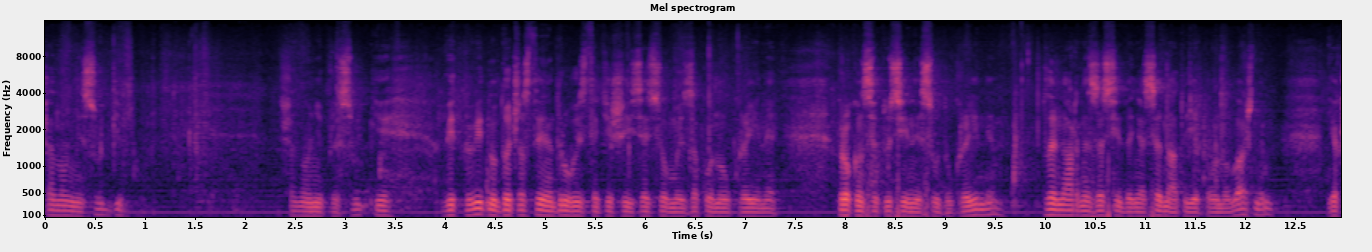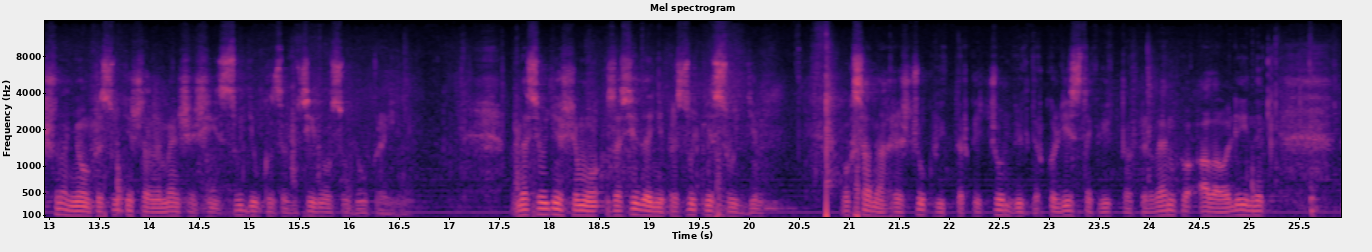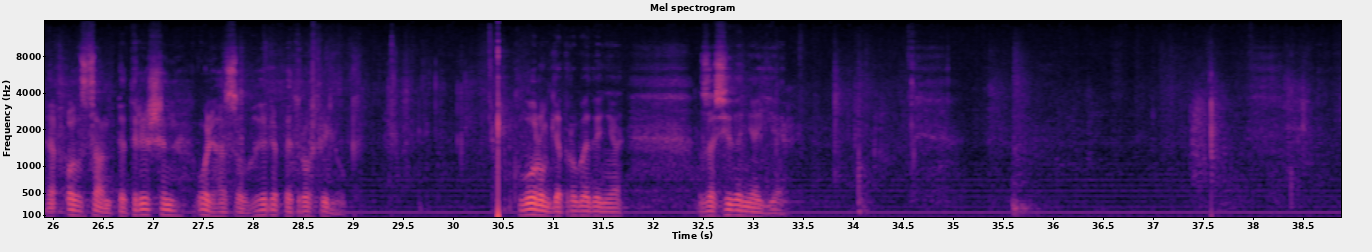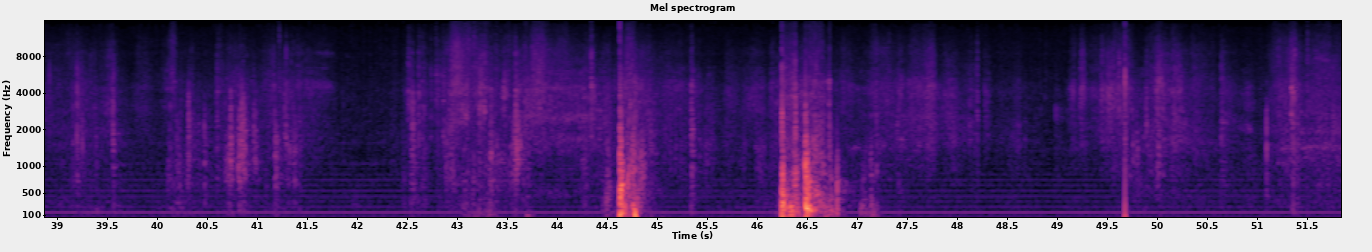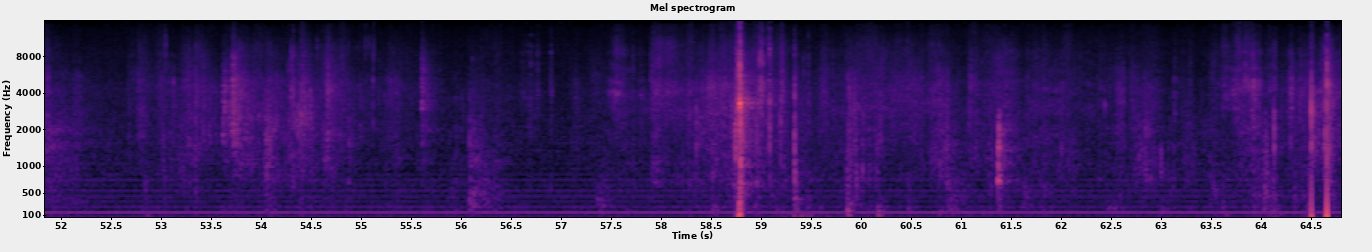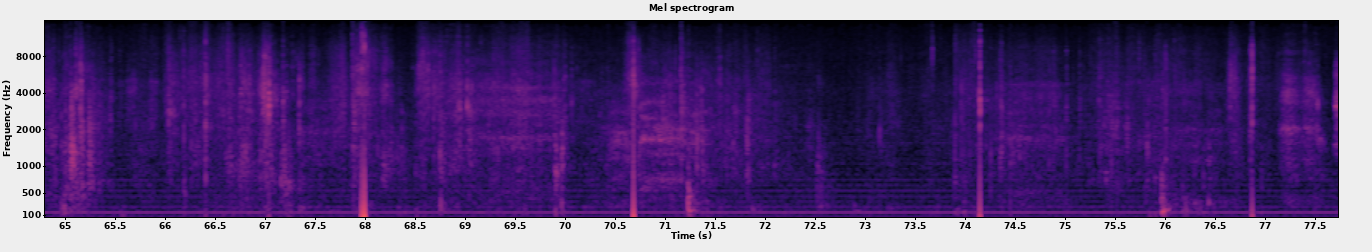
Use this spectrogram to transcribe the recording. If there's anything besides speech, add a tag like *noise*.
Шановні судді, шановні присутні, відповідно до частини 2 статті 67 Закону України про Конституційний суд України, пленарне засідання Сенату є повноважним, якщо на ньому присутні щонайменше 6 суддів Конституційного суду України. На сьогоднішньому засіданні присутні судді Оксана Грищук, Віктор Кичун, Віктор Колістик, Віктор Кривенко, Алла Олійник, Олександр Петришин, Ольга Совгиря, Петро Філюк. Кворум для проведення засідання є.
